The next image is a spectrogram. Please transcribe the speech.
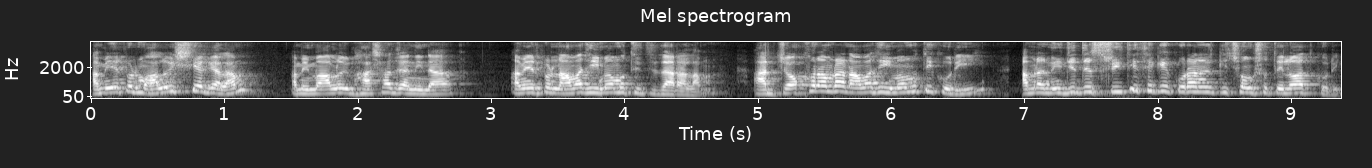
আমি এরপর মালয়েশিয়া গেলাম। আমি মালয় ভাষা জানি না। আমি এরপর নামাজি ইমামতিতে দাঁড়ালাম। আর যখন আমরা নামাজি ইমামতি করি, আমরা নিজেদের স্মৃতি থেকে কোরআনের কিছু অংশ তেলাওয়াত করি।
